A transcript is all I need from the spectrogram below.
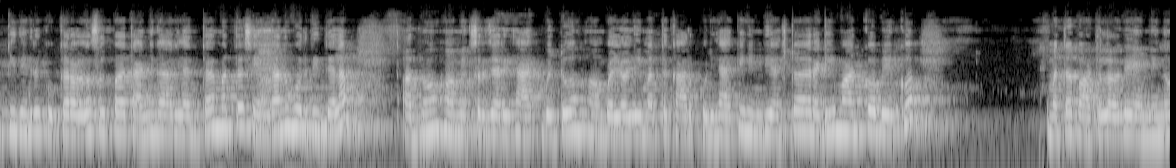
ಇಟ್ಟಿದ್ದೀನಿ ರೀ. ಕುಕ್ಕರ್ ಒಳಗೆ ಸ್ವಲ್ಪ ತಣ್ಣಗಾಗಲಿ ಅಂತ. ಮತ್ತು ಶೇಂಗಾನು ಹುರಿದಿದ್ದೆಲ್ಲ. ಅದನ್ನು ಮಿಕ್ಸರ್ ಜಾರಿಗೆ ಹಾಕಿಬಿಟ್ಟು ಬೆಳ್ಳುಳ್ಳಿ ಮತ್ತು ಖಾರ ಪುಡಿ ಹಾಕಿ ಹಿಂಡಿ ಅಷ್ಟು ರೆಡಿ ಮಾಡ್ಕೋಬೇಕು. ಮತ್ತು ಬಾಟಲ್ ಒಳಗೆ ಎಣ್ಣೆನೂ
